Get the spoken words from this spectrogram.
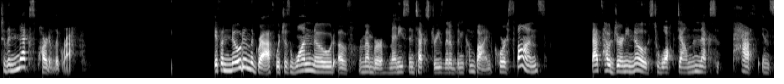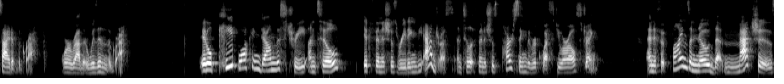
to the next part of the graph. If a node in the graph, which is one node of, remember, many syntax trees that have been combined, corresponds, that's how Journey knows to walk down the next path inside of the graph, or rather within the graph. It'll keep walking down this tree until it finishes reading the address, until it finishes parsing the request URL string. And if it finds a node that matches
